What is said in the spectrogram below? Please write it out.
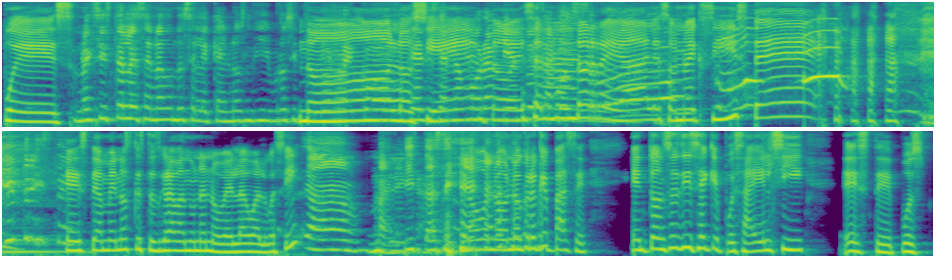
pues No existe la escena donde se le caen los libros y no, los lo se enamoran siento, es el los mundo real, eso no existe. Qué triste. Este, a menos que estés grabando una novela o algo así. Ah, maldita sea. No, no, no creo que pase. Entonces dice que pues a él sí, este, pues,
